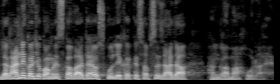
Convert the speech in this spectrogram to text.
लगाने का जो कांग्रेस का वादा है, उसको लेकर के सबसे ज़्यादा हंगामा हो रहा है।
